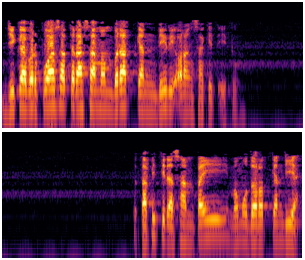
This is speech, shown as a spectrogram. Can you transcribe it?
jika berpuasa terasa memberatkan diri orang sakit itu, tetapi tidak sampai memudaratkan dia.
